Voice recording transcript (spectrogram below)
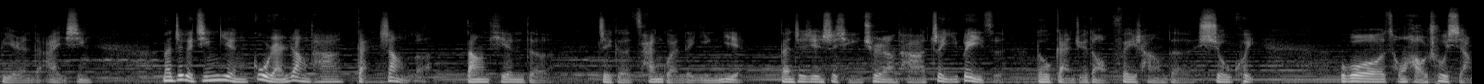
别人的爱心。那这个经验固然让他赶上了当天的这个餐馆的营业，但这件事情却让他这一辈子都感觉到非常的羞愧。不过从好处想，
